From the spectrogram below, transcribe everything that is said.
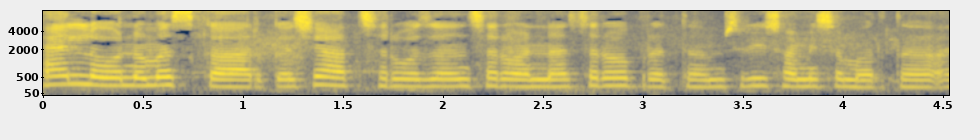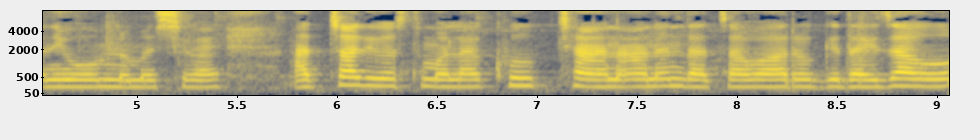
हॅलो नमस्कार. कसे आहात सर्वजण? सर्वांना सर्वप्रथम श्री स्वामी समर्थ आणि ओम नम शिवाय. आजचा दिवस तुम्हाला खूप छान आनंदाचा व आरोग्यदायी जावो.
